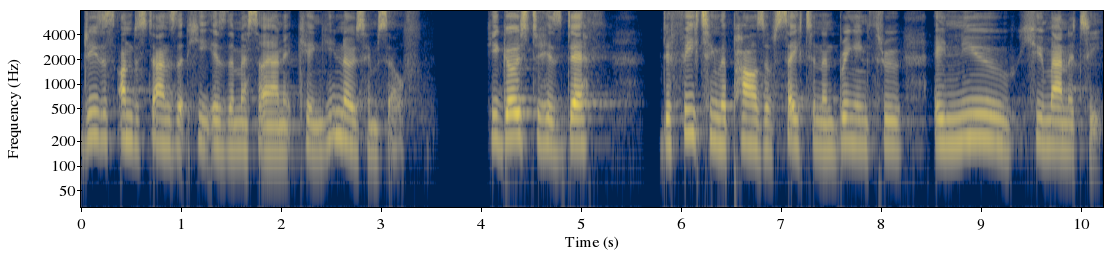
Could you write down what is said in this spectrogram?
Jesus understands that he is the messianic king. He knows himself. He goes to his death, defeating the powers of Satan and bringing through a new humanity,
